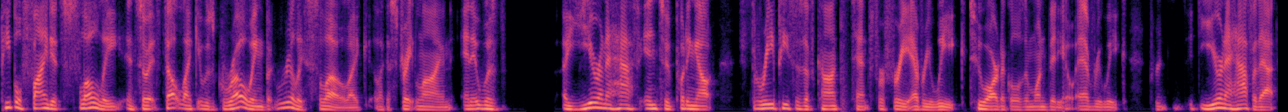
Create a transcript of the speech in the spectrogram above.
people find it slowly and so it felt like it was growing but really slow like like a straight line. And it was a year and a half into putting out three pieces of content for free every week two articles and one video every week. For a year and a half of that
